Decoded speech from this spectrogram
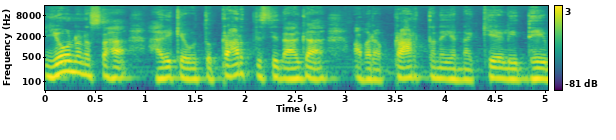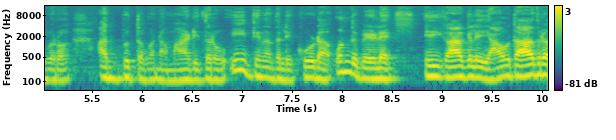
ಯೋನನು ಸಹ ಹರಿಕೆ ಹೊತ್ತು ಪ್ರಾರ್ಥಿಸಿದಾಗ ಅವರ ಪ್ರಾರ್ಥನೆಯನ್ನು ಕೇಳಿ ದೇವರು ಅದ್ಭುತವನ್ನು ಮಾಡಿದರು. ಈ ದಿನದಲ್ಲಿ ಕೂಡ ಒಂದು ವೇಳೆ ಈಗಾಗಲೇ ಯಾವುದಾದ್ರೂ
